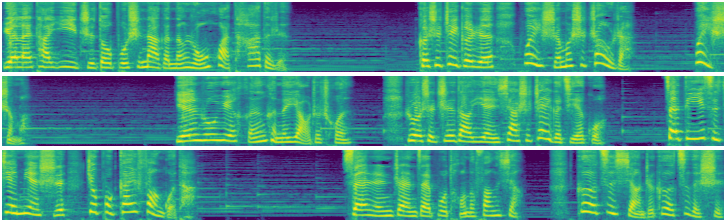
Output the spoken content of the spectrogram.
原来他一直都不是那个能融化他的人。可是这个人为什么是赵冉？为什么？颜如月狠狠的咬着唇，若是知道眼下是这个结果，在第一次见面时就不该放过他。三人站在不同的方向，各自想着各自的事，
